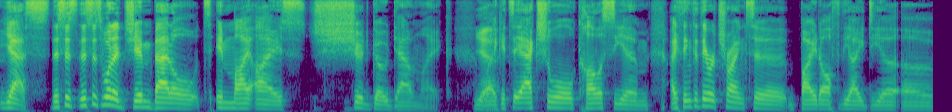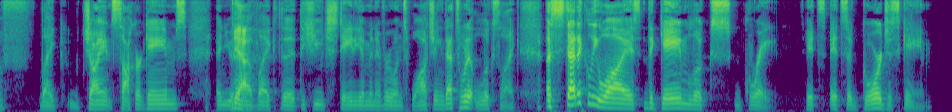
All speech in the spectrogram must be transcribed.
Yes, this is this is what a gym battle, t- in my eyes, should go down like. yeah Like it's an actual coliseum. I think that they were trying to bite off the idea of like giant soccer games and you Yeah. have like the the huge stadium and everyone's watching. That's what it looks like. Aesthetically wise, the game looks great. It's it's a gorgeous game.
